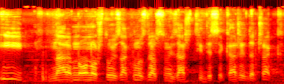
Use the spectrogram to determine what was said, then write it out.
i naravno ono što je u zakonu o zdravstvenoj zaštiti gde se kaže da čak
